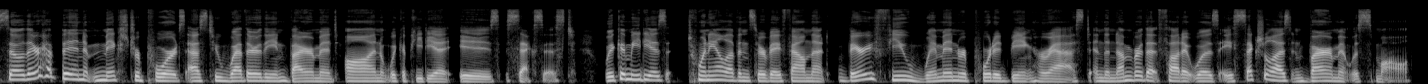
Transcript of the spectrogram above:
So, there have been mixed reports as to whether the environment on Wikipedia is sexist. Wikimedia's 2011 survey found that very few women reported being harassed, and the number that thought it was a sexualized environment was small.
